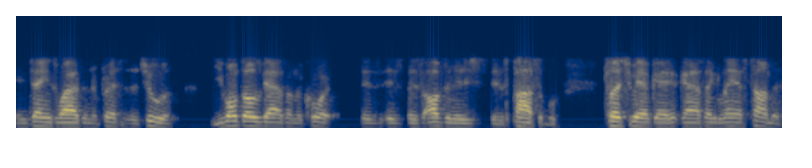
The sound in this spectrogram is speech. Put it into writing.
and James Wiseman and Precious Achiuwa, you want those guys on the court as, as, as often as, as possible. Plus, you have guys like Lance Thomas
